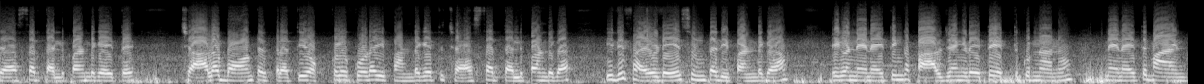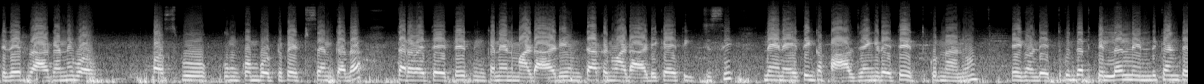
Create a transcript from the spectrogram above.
చేస్తారు తల్లి పండుగ అయితే. చాలా బాగుంటుంది. ప్రతి ఒక్కరు కూడా ఈ పండగ అయితే చేస్తారు తల్లి పండుగ. ఇది ఫైవ్ డేస్ ఉంటుంది ఈ పండుగ. ఇక నేనైతే ఇంకా పాలజంగిడి అయితే ఎత్తుకున్నాను. నేనైతే మా ఇంటి దగ్గర రాగానే వ- పసుపు కుంకుమ బొట్టు పెట్టేశాను కదా. తర్వాత అయితే ఇంకా నేను మా డాడీ ఉంటే అక్కడ మా డాడీకి అయితే ఇచ్చేసి నేనైతే ఇంకా పాలజంగిడి అయితే ఎత్తుకున్నాను. ఇదిగోండి ఎత్తుకున్న తర్వాత పిల్లల్ని ఎందుకంటే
